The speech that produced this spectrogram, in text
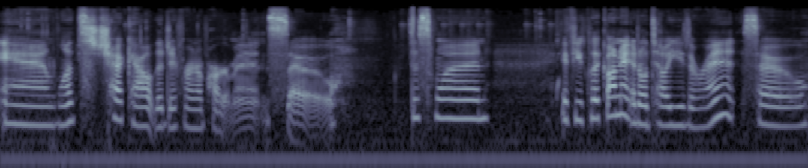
And let's check out the different apartments. So this one, if you click on it, it'll tell you the rent. So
